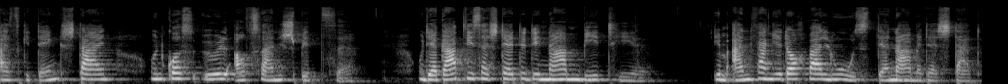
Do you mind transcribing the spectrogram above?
als Gedenkstein und goss Öl auf seine Spitze. Und er gab dieser Stätte den Namen Bethel. Im Anfang jedoch war Luz der Name der Stadt.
